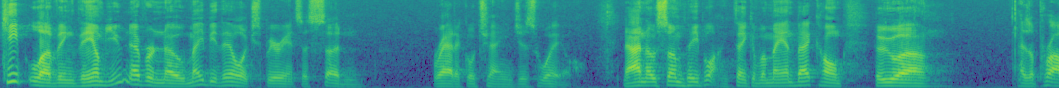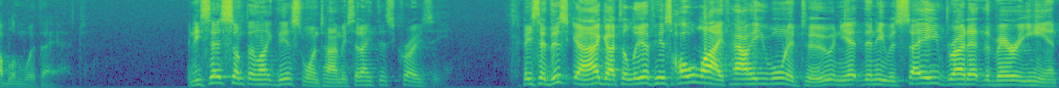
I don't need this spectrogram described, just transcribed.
Keep loving them. You never know. Maybe they'll experience a sudden radical change as well. Now, I know some people, I can think of a man back home who. Uh, has a problem with that. And he says something like this one time. He said, Ain't this crazy? He said, This guy got to live his whole life how he wanted to, and yet then he was saved right at the very end.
